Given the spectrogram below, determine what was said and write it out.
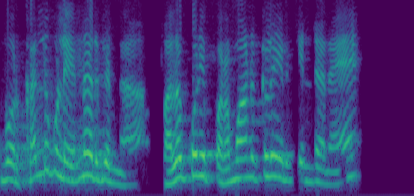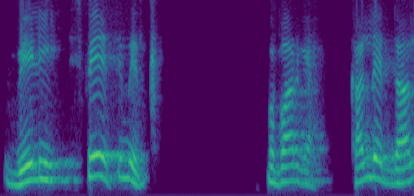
இப்போ ஒரு கல்லுக்குள்ள என்ன இருக்குன்னா பல கோடி பரமாணுக்களும் இருக்கின்றன. வெளி ஸ்பேஸும் இருக்கு. இப்போ பாருங்க கல் என்றால்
